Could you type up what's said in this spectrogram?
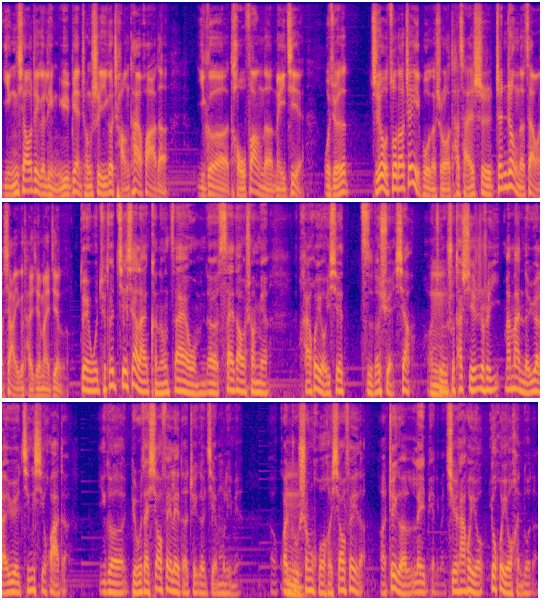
营销这个领域变成是一个常态化的一个投放的媒介。我觉得只有做到这一步的时候，它才是真正的再往下一个台阶迈进了。对，我觉得接下来可能在我们的赛道上面还会有一些子的选项啊，就是说它其实就是慢慢的越来越精细化的。一个，比如在消费类的这个节目里面，呃，关注生活和消费的啊这个类别里面，其实它会有又会有很多的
